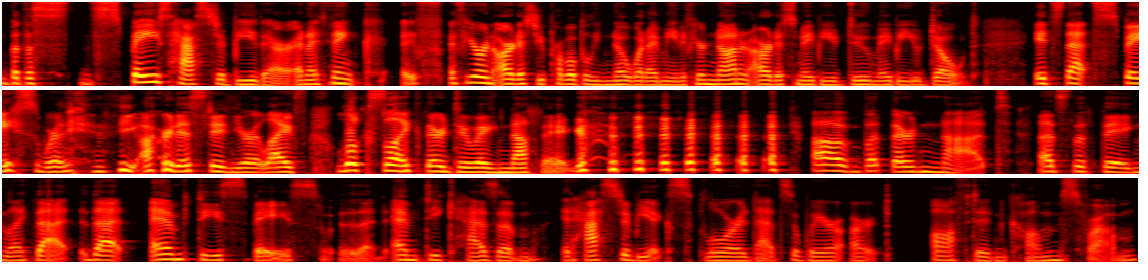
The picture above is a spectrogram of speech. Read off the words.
but the s- space has to be there. And I think if if you're an artist, you probably know what I mean. If you're not an artist, maybe you do, maybe you don't. It's that space where the, artist in your life looks like they're doing nothing. um, but they're not. That's the thing. Like that that empty space, that empty chasm. It has to be explored. That's where art often comes from.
